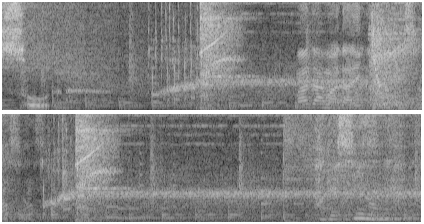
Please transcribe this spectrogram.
そうだな。まだまだいけるでしょ？激しいのね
